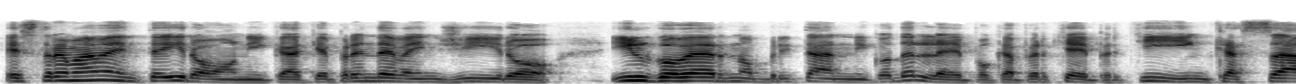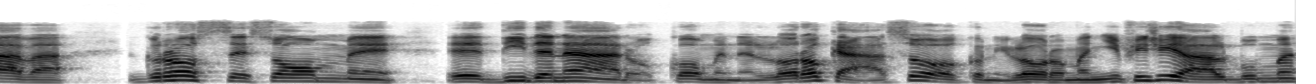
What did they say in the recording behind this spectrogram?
estremamente ironica che prendeva in giro il governo britannico dell'epoca perché per chi incassava grosse somme eh, di denaro, come nel loro caso, con i loro magnifici album,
